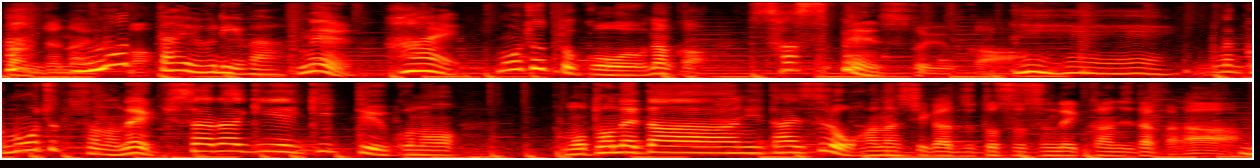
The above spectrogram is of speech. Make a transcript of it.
たんじゃないですか？思ったよりは。ね。はい。えもうちょっとこうなんかサスペンスというか。ええええなんかもうちょっとそのね如月駅っていうこの元ネタに対するお話がずっと進んでいく感じだからうん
